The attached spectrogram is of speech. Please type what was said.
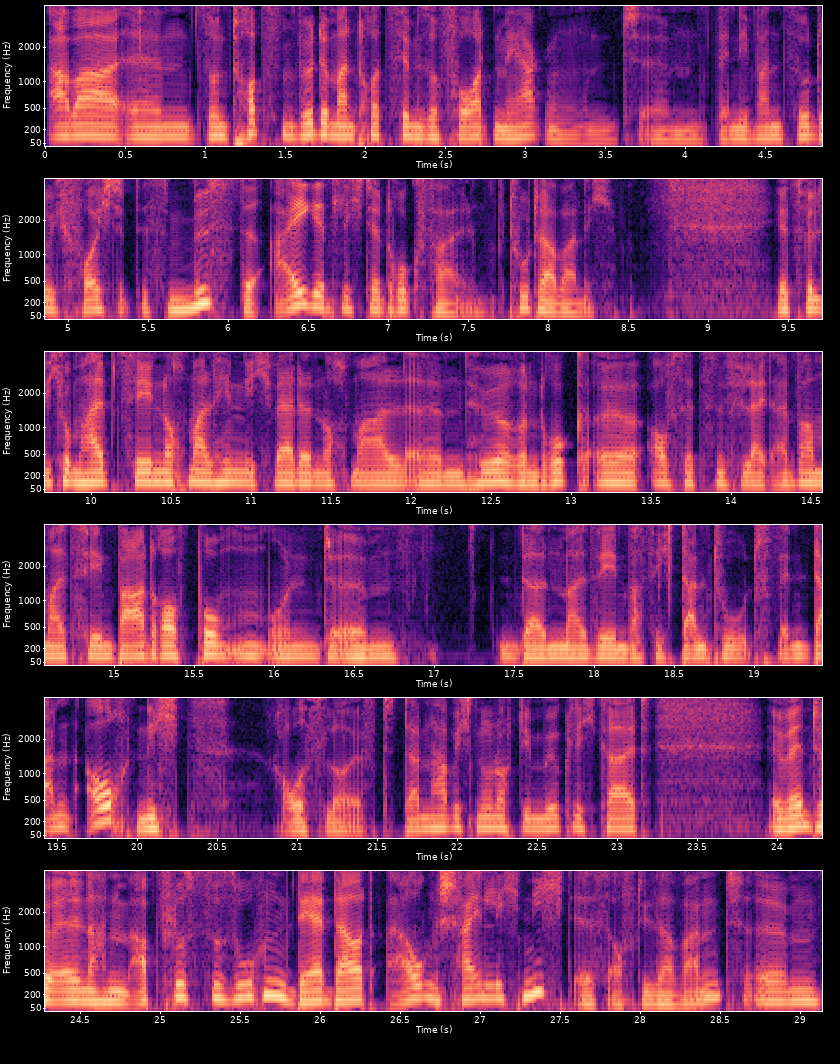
aber ähm, so ein Tropfen würde man trotzdem sofort merken. Und ähm, wenn die Wand so durchfeuchtet ist, müsste eigentlich der Druck fallen. Tut er aber nicht. Jetzt will ich um halb zehn nochmal hin. Ich werde nochmal ähm, höheren Druck äh, aufsetzen, vielleicht einfach mal zehn Bar drauf pumpen und ähm, dann mal sehen, was sich dann tut. Wenn dann auch nichts rausläuft, dann habe ich nur noch die Möglichkeit, eventuell nach einem Abfluss zu suchen, der dort augenscheinlich nicht ist auf dieser Wand. Ähm,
